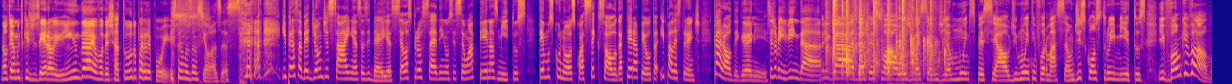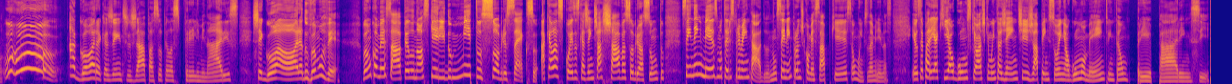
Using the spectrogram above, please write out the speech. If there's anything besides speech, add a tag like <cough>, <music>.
Não tenho muito o que dizer ainda, eu vou deixar tudo para depois. Estamos ansiosas. <laughs> e para saber de onde saem essas ideias, se elas procedem ou se são apenas mitos, temos conosco a sexóloga, terapeuta e palestrante Carol Degani. Seja bem-vinda! Obrigada, pessoal. Hoje vai ser um dia muito especial, de muita informação, desconstruir mitos e vamos que vamos. Uhul! Agora que a gente já passou pelas preliminares, chegou a hora do vamos ver. Vamos começar pelo nosso querido mito sobre o sexo. Aquelas coisas que a gente achava sobre o assunto sem nem mesmo ter experimentado. Não sei nem por onde começar, porque são muitos, né, meninas? Eu separei aqui alguns que eu acho que muita gente já pensou em algum momento, então preparem-se.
